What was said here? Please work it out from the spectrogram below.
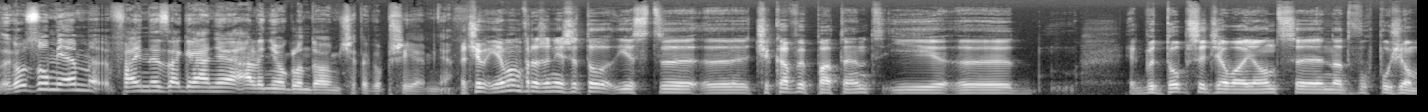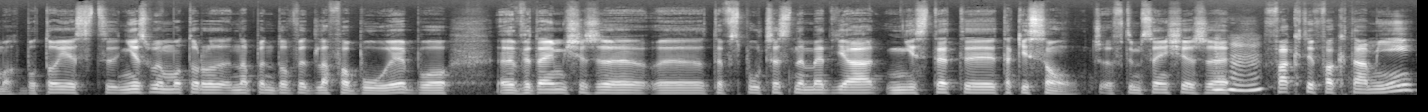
rozumiem, fajne zagranie, ale nie oglądało mi się tego przyjemnie. Znaczy, ja mam wrażenie, że to jest y, ciekawy patent i y, jakby dobrze działający na dwóch poziomach, bo to jest niezły motor napędowy dla fabuły, bo wydaje mi się, że te współczesne media niestety takie są. W tym sensie, że mhm. fakty faktami,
